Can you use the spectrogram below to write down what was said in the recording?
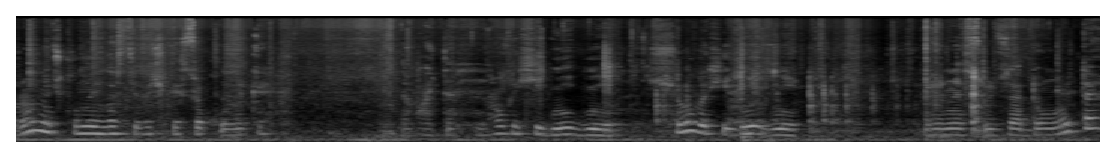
Раночку мої ластівочки соколики. Давайте на вихідні дні. Що вихідні дні принесуть, задумуйте.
